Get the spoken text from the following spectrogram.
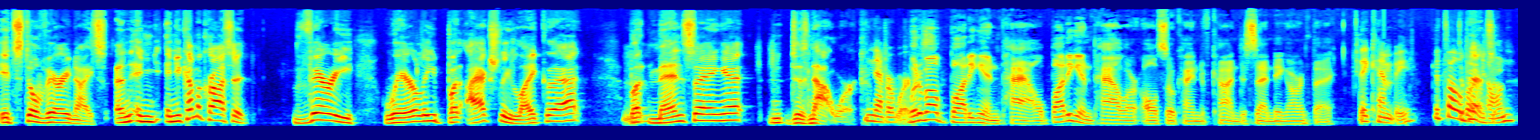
it's still very nice, and and and you come across it very rarely. But I actually like that. But men saying it n- does not work. Never works. What about Buddy and Pal? Buddy and Pal are also kind of condescending, aren't they? they can be? It's all Depends. about tone.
